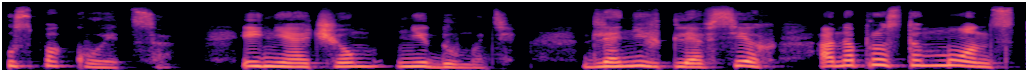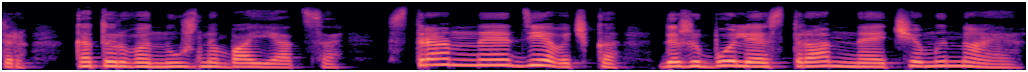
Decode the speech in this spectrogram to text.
Успокоиться и ни о чем не думать. Для них, для всех, она просто монстр, которого нужно бояться. Странная девочка, даже более странная, чем иная.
